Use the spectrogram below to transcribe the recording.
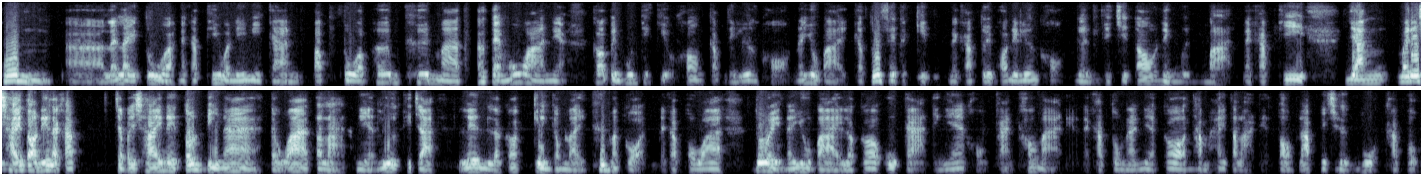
หุ้นหลาย ๆ ตัวนะครับที่วันนี้มีการปรับตัวเพิ่มขึ้นมาตั้งแต่เมื่อวานเนี่ยก็เป็นหุ้นที่เกี่ยวข้องกับในเรื่องของนโยบายกระตุ้นเศรษฐกิจนะครับโดยเฉพาะในเรื่องของเงินดิจิตอล10,000 บาทนะครับที่ยังไม่ได้ใช้ตอนนี้แหละครับจะไปใช้ในต้นปีหน้า แต่ว่าตลาดเนี่ยเลือกที่จะ เล่นแล้วก็เก่งกำไรขึ้นมาก่อนนะครับ เพราะว่าด้วยนโยบายแล้วก็โอกาสในแง่ของการเข้ามาเนี่ยนะครับ ตรงนั้นเนี่ยก็ทำให้ตลาดเนี่ยตอบรับในเชิงบวกครับผม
